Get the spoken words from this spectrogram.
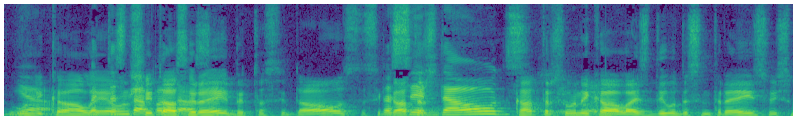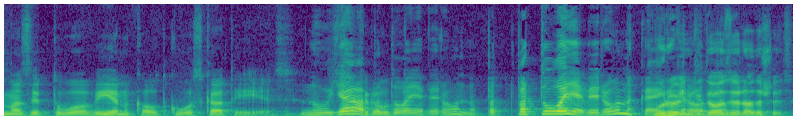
unikālie, tas un šitās tās ir reizes, bet tas ir daudz. Tas ir Tas katrs, ir daudz. katrs unikālais 20 reizes vismaz ir to vienu kaut ko skatījies. Nu, jā, par to jau ir runa. Pat, pat to jau ir runa. Kur viņi krūti. daudz ir radušies?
